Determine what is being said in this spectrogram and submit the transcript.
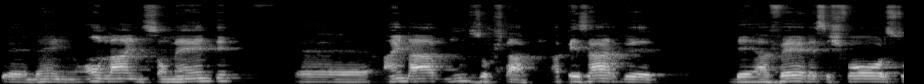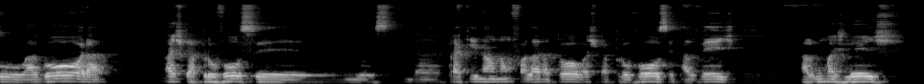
é, né, online somente, é, ainda há muitos obstáculos. Apesar de de haver esse esforço agora, acho que aprovou-se, para aqui não, não falar à toa, acho que aprovou-se talvez algumas leis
